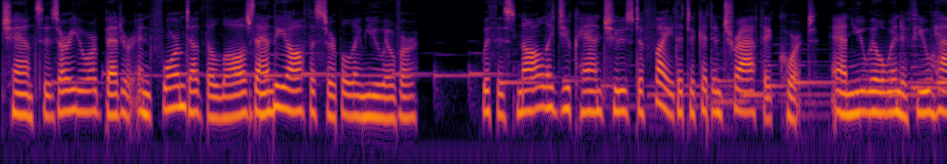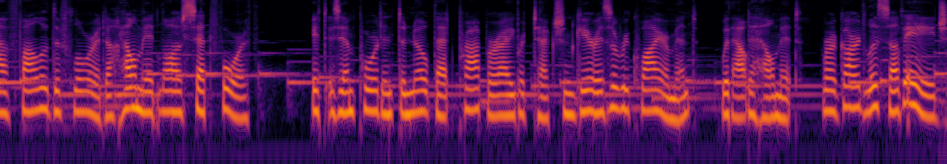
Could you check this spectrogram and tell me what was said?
chances are you are better informed of the laws than the officer pulling you over. With this knowledge, you can choose to fight the ticket in traffic court, and you will win if you have followed the Florida helmet laws set forth. It is important to note that proper eye protection gear is a requirement without a helmet, regardless of age.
